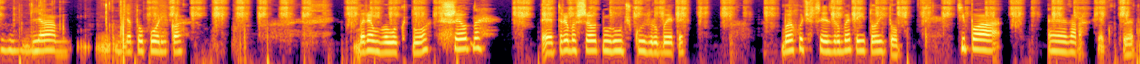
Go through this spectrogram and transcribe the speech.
Для, для топорика. Беремо волокно. Ще одне. Е, треба ще одну ручку зробити. Бо я хочу це зробити і то, і то. Типа. Е, зараз, як сказати.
